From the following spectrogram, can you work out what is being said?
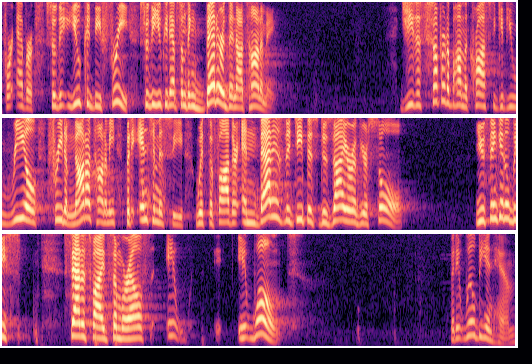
forever, so that you could be free, so that you could have something better than autonomy. Jesus suffered upon the cross to give you real freedom, not autonomy, but intimacy with the Father. And that is the deepest desire of your soul. You think it'll be satisfied somewhere else? It, it won't. But it will be in Him.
